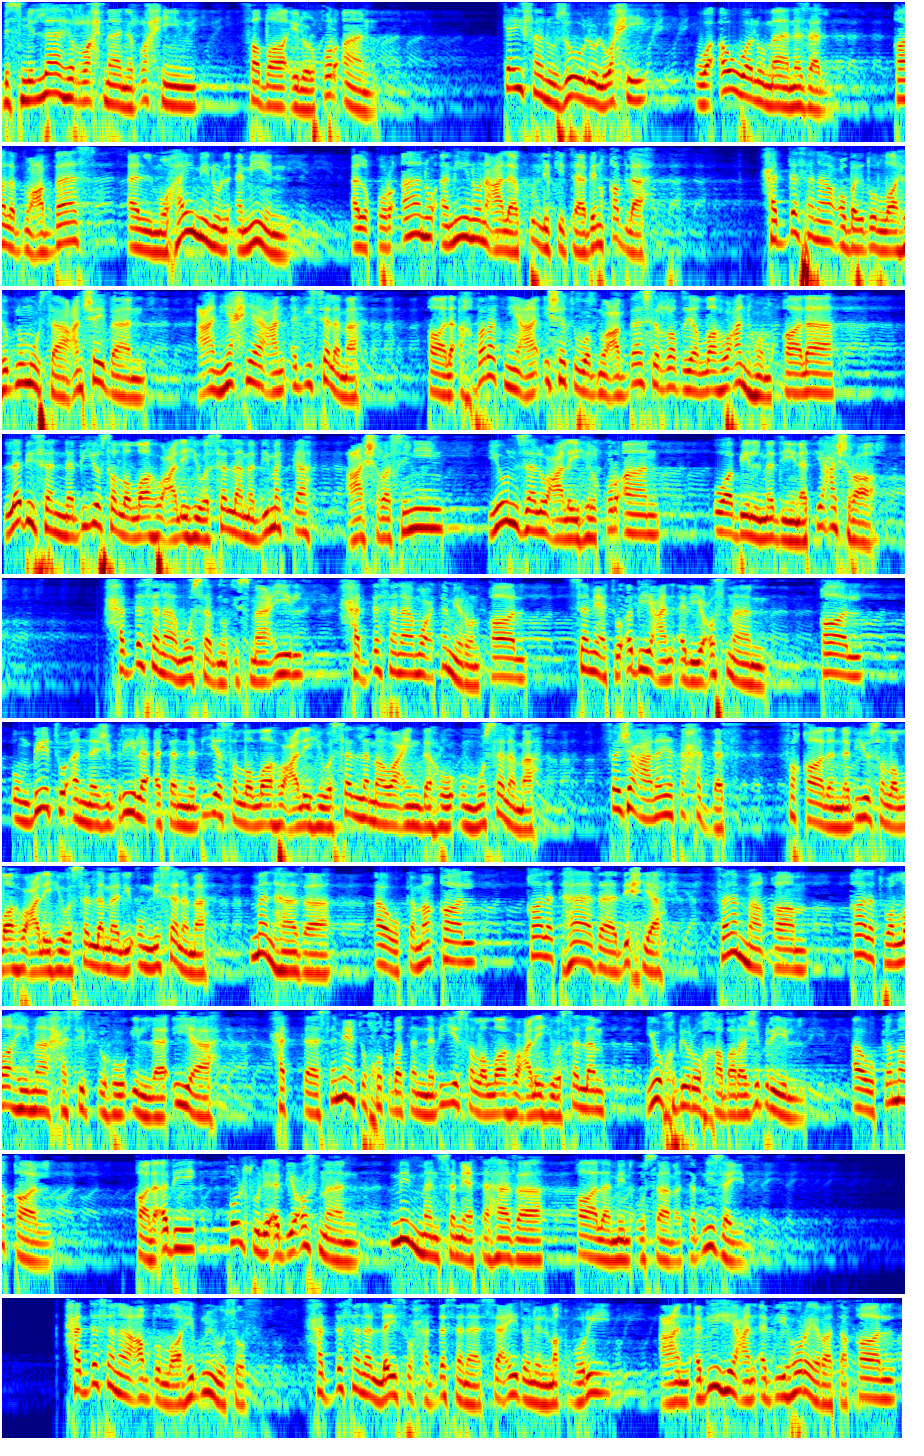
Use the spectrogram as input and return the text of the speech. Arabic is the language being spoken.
بسم الله الرحمن الرحيم. فضائل القرآن. كيف نزول الوحي وأول ما نزل؟ قال ابن عباس المهيمن الأمين. القرآن أمين على كل كتاب قبله. حدثنا عبيد الله بن موسى عن شيبان عن يحيى عن أبي سلمة. قال أخبرتني عائشة وابن عباس رضي الله عنهم قالا لبث النبي صلى الله عليه وسلم بمكة عشر سنين ينزل عليه القرآن وبالمدينة عشرا. حدثنا موسى بن إسماعيل حدثنا معتمر قال سمعت أبي عن أبي عثمان قال أنبئت أن جبريل أتى النبي صلى الله عليه وسلم وعنده أم سلمة فجعل يتحدث فقال النبي صلى الله عليه وسلم لأم سلمة من هذا؟ أو كما قال قالت هذا دحية. فلما قام قالت والله ما حسبته إلا إياه. حتى سمعت خطبة النبي صلى الله عليه وسلم يخبر خبر جبريل. أو كما قال قال أبي قلت لأبي عثمان ممن سمعت هذا؟ قال من أسامة بن زيد. حدثنا عبد الله بن يوسف. حدثنا الليث حدثنا سعيد المقبوري عن أبيه عن أبي هريرة قال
